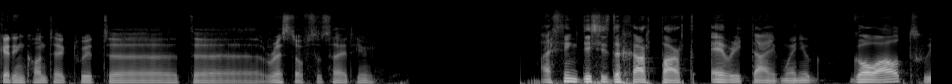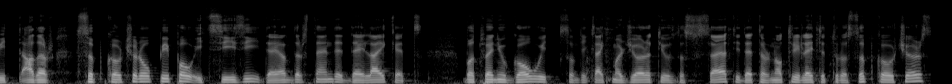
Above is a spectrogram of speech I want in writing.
get in contact with uh, the rest of society I think this is the hard part every time. When you go out with other subcultural people, it's easy. They understand it, they like it. But when you go with something like majority of the society that are not related to the subcultures,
